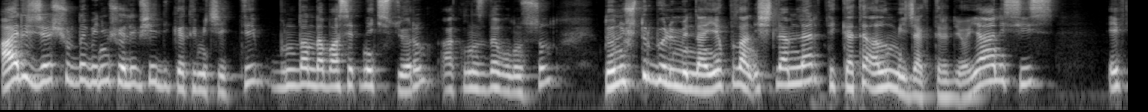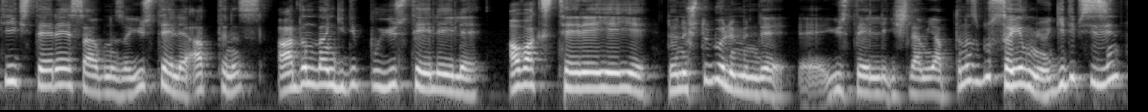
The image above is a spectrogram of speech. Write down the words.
Ayrıca şurada benim şöyle bir şey dikkatimi çekti. Bundan da bahsetmek istiyorum. Aklınızda bulunsun. Dönüştür bölümünden yapılan işlemler dikkate alınmayacaktır diyor. Yani siz FTX.TR hesabınıza 100 TL attınız. Ardından gidip bu 100 TL ile AVAX TRY'yi dönüştür bölümünde 100 TL'lik işlem yaptınız. Bu sayılmıyor. Gidip sizin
